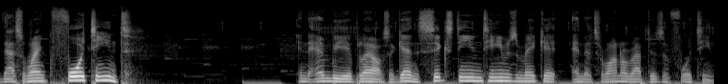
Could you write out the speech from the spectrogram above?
That's ranked 14th in the NBA playoffs. Again, 16 teams make it, and the Toronto Raptors are 14.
